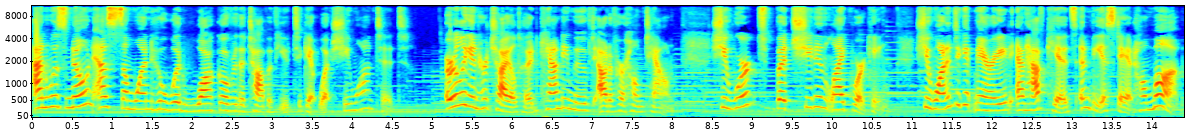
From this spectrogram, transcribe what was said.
and was known as someone who would walk over the top of you to get what she wanted. Early in her childhood, Candy moved out of her hometown. She worked, but she didn't like working. She wanted to get married and have kids and be a stay at home mom.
